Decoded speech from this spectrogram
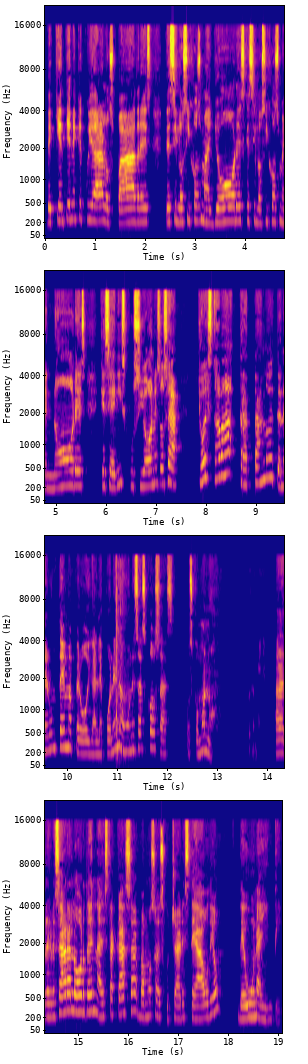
de quién tiene que cuidar a los padres, de si los hijos mayores, que si los hijos menores, que si hay discusiones. O sea, yo estaba tratando de tener un tema, pero oigan, le ponen aún esas cosas, pues cómo no. Pero miren, para regresar al orden a esta casa, vamos a escuchar este audio de una Inti.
